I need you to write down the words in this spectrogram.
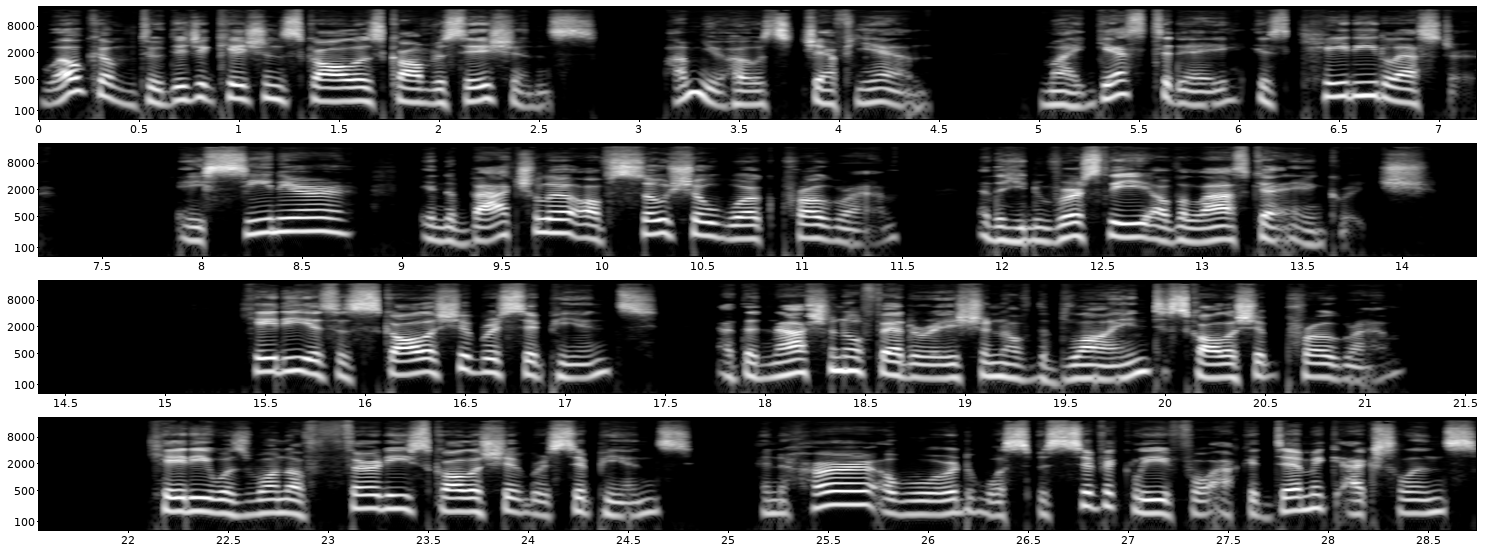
Welcome to Digication Scholars Conversations. I'm your host, Jeff Yan. My guest today is Katie Lester, a senior in the Bachelor of Social Work program at the University of Alaska Anchorage. Katie is a scholarship recipient at the National Federation of the Blind Scholarship Program Katie was one of 30 scholarship recipients, and her award was specifically for academic excellence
